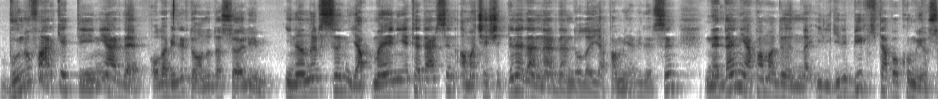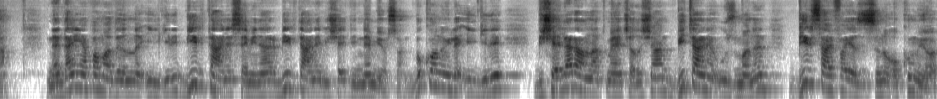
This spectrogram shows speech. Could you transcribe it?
bunu fark ettiğin yerde olabilir de onu da söyleyeyim. İnanırsın, yapmaya niyet edersin ama çeşitli nedenlerden dolayı yapamayabilirsin. Neden yapamadığınla ilgili bir kitap okumuyorsan, neden yapamadığınla ilgili bir tane seminer, bir tane bir şey dinlemiyorsan, bu konuyla ilgili bir şeyler anlatmaya çalışan bir tane uzmanın bir sayfa yazısını okumuyor,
